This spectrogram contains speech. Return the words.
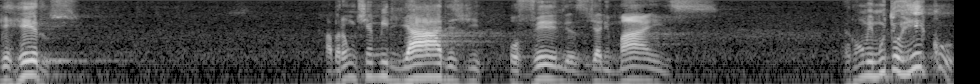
Guerreiros. Abraão tinha milhares de ovelhas, de animais. Era um homem muito rico.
